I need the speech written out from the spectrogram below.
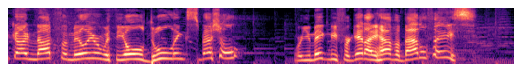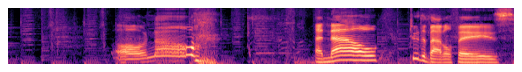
Think I'm not familiar with the old Duel Link special? Where you make me forget I have a battle face? Oh no. And now, to the battle phase.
